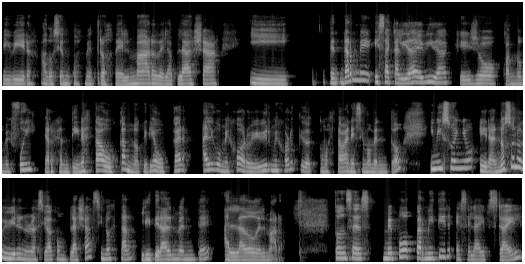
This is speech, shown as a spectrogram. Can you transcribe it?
vivir a 200 metros del mar, de la playa y darme esa calidad de vida que yo cuando me fui de Argentina estaba buscando, quería buscar algo mejor, vivir mejor que como estaba en ese momento. Y mi sueño era no solo vivir en una ciudad con playa, sino estar literalmente al lado del mar. Entonces, me puedo permitir ese lifestyle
